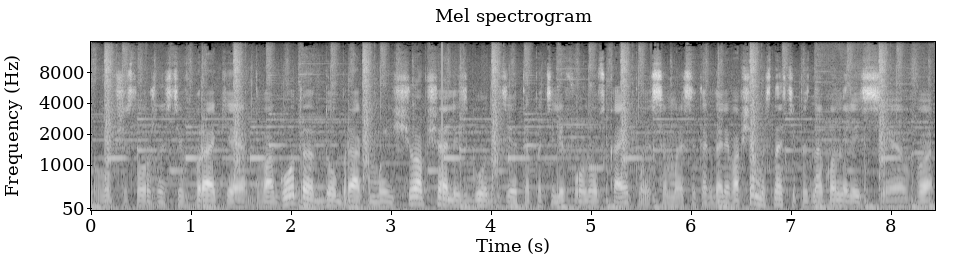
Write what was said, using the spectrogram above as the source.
в общей сложности в браке два года. До брака мы еще общались год где-то по телефону, скайпу, смс и так далее. Вообще мы с Настей познакомились э, в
